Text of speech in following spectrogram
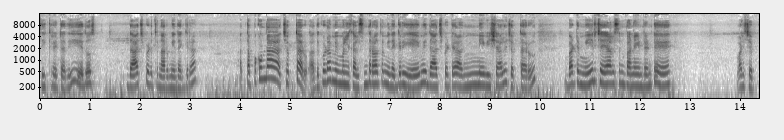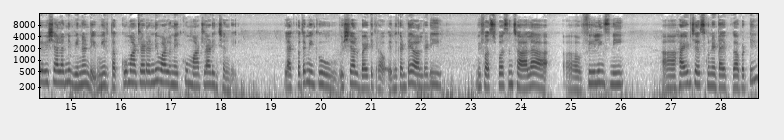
సీక్రెట్ అది. ఏదో దాచిపెడుతున్నారు మీ దగ్గర. తప్పకుండా చెప్తారు. అది కూడా మిమ్మల్ని కలిసిన తర్వాత మీ దగ్గర ఏమి దాచిపెట్టారు అన్ని విషయాలు చెప్తారు. బట్ మీరు చేయాల్సిన పని ఏంటంటే వాళ్ళు చెప్పే విషయాలన్నీ వినండి. మీరు తక్కువ మాట్లాడండి వాళ్ళని ఎక్కువ మాట్లాడించండి. లేకపోతే మీకు విషయాలు బయటికి రావు. ఎందుకంటే ఆల్రెడీ మీ ఫస్ట్ పర్సన్ చాలా ఫీలింగ్స్ని హైడ్ చేసుకునే టైప్ కాబట్టి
